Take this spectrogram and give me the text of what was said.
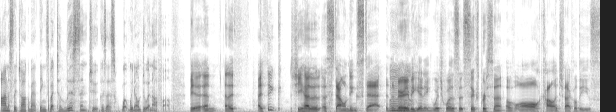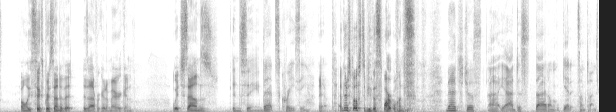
honestly talk about things, but to listen to because that's what we don't do enough of. Yeah, and and I th- I think she had an astounding stat in the Mm-hmm. very beginning, which was that six percent of all college faculties, only six percent of it is African American, which sounds insane. That's crazy. yeah, and they're supposed to be the smart ones. That's just, uh, yeah, I just, I don't get it sometimes.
